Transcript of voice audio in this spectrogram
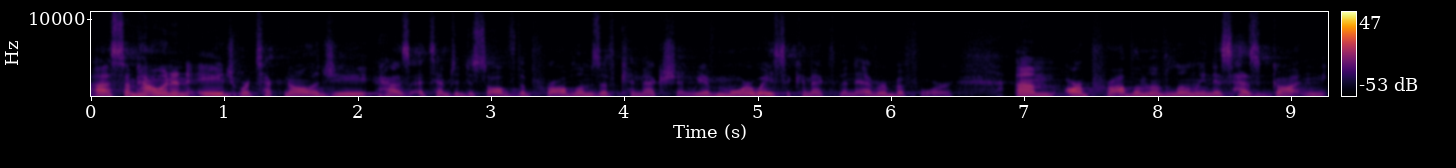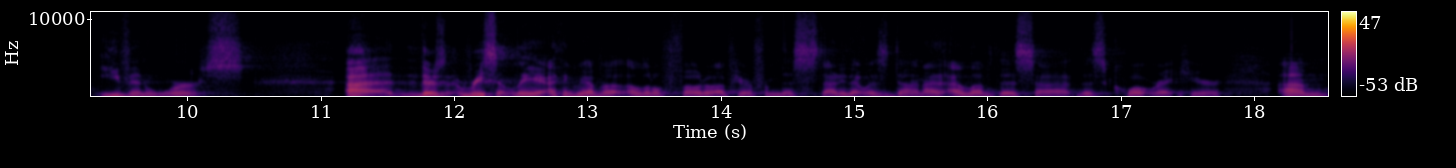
Uh, somehow, in an age where technology has attempted to solve the problems of connection, we have more ways to connect than ever before. Um, our problem of loneliness has gotten even worse. Uh, there's recently, I think we have a, a, little photo up here from this study that was done. I, I love this, uh, this quote right here. Um,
